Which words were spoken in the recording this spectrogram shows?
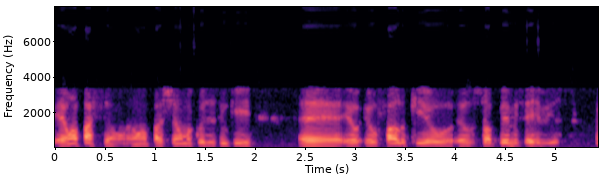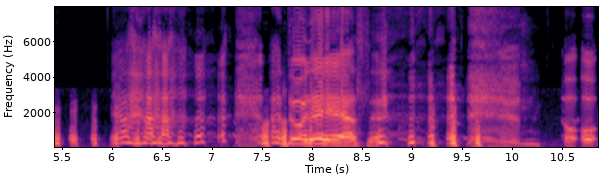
é uma paixão, é uma paixão, uma coisa assim que é, eu, eu falo que eu, eu só bebo serviço. Adorei essa. ô, ô,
